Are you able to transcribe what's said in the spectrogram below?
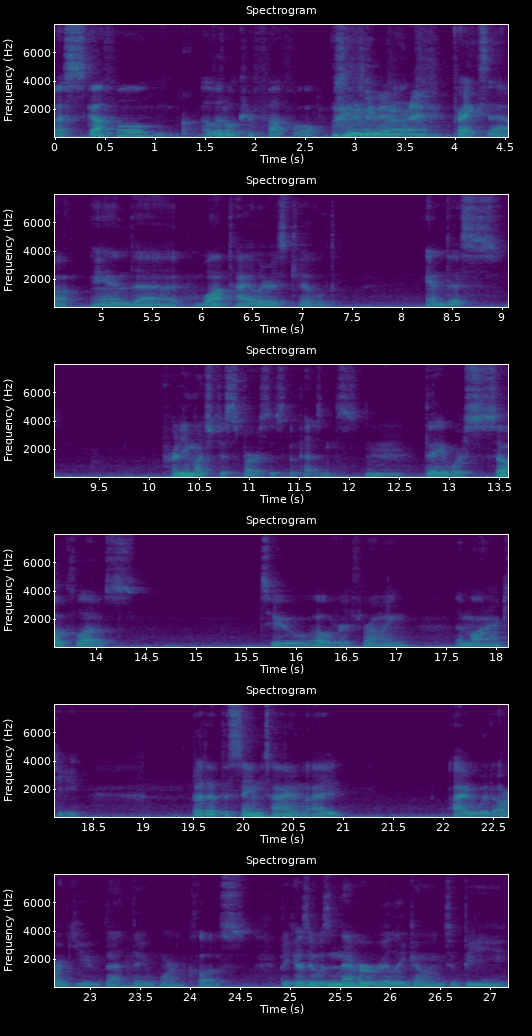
a scuffle, a little kerfuffle, if you will, right. breaks out, and uh, Wat Tyler is killed, and this pretty much disperses the peasants. Hmm. They were so close to overthrowing the monarchy, but at the same time, I I would argue that they weren't close because it was never really going to be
